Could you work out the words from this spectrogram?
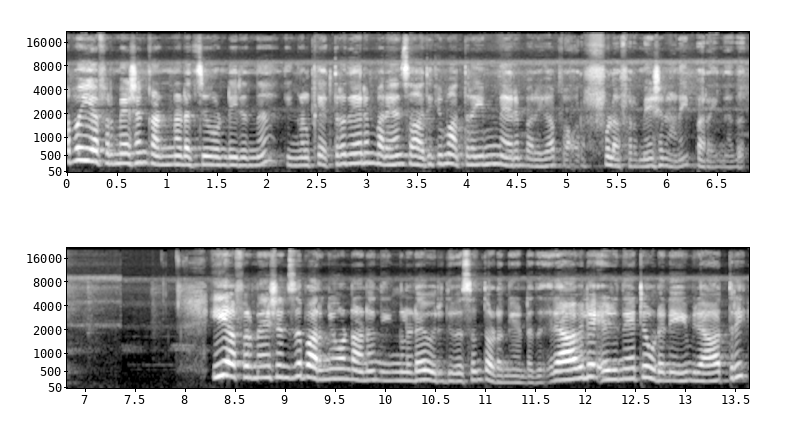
അപ്പോൾ ഈ അഫർമേഷൻ കണ്ണടച്ചുകൊണ്ടിരുന്ന് നിങ്ങൾക്ക് എത്ര നേരം പറയാൻ സാധിക്കുമോ അത്രയും നേരം പറയുക. പവർഫുൾ അഫർമേഷനാണ് ഈ പറയുന്നത്. ഈ അഫർമേഷൻസ് പറഞ്ഞുകൊണ്ടാണ് നിങ്ങളുടെ ഒരു ദിവസം തുടങ്ങേണ്ടത്. രാവിലെ എഴുന്നേറ്റ ഉടനെയും രാത്രി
